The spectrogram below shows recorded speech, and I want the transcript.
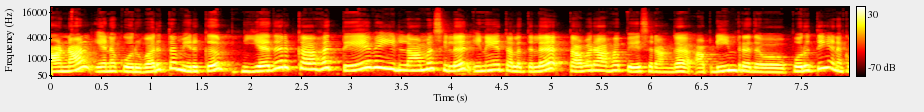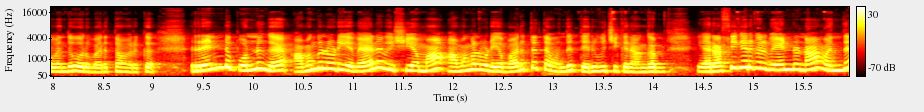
ஆனால் எனக்கு ஒரு வருத்தம் இருக்குது எதற்காக தேவையில்லாமல் சிலர் இணையதளத்தில் தவறாக பேசுகிறாங்க அப்படின்றத பொறுத்து எனக்கு வந்து ஒரு வருத்தம் இருக்குது ரெண்டு பொண்ணுங்க அவங்களுடைய வேலை விஷயமா அவங்களுடைய வருத்தத்தை வந்து தெரிவிச்சுக்கிறாங்க. ரசிகர்கள் வேண்டும் வேணும்னா வந்து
